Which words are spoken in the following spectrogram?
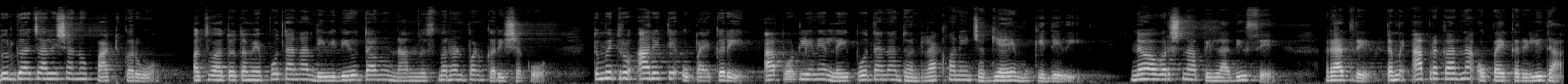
દુર્ગા ચાલીસાનો પાઠ કરવો, અથવા તો તમે પોતાના દેવી દેવતાનું નામનું સ્મરણ પણ કરી શકો. તો મિત્રો, આ રીતે ઉપાય કરી આ પોટલીને લઈ પોતાના ધન રાખવાની જગ્યાએ મૂકી દેવી. નવા વર્ષના પહેલા દિવસે રાત્રે તમે આ પ્રકારના ઉપાય કરી લીધા,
